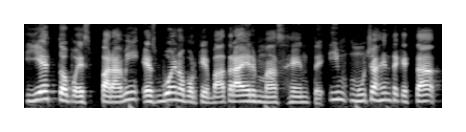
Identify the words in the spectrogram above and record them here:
Y esto, pues, para mí es bueno porque va a traer más gente. Y mucha gente que está,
